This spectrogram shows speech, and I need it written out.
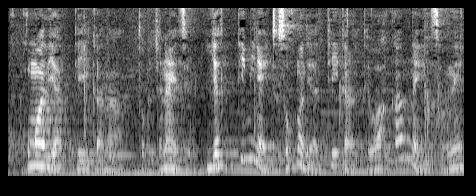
うん、ここまでやっていいかなとかじゃないんですよ。やってみないとそこまでやっていいかなって分かんないんですよね、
